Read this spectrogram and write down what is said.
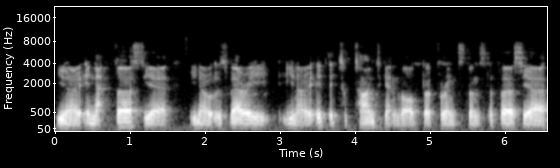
you know, in that first year, you know, it was very, you know, it, it took time to get involved. But for instance, the first year,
